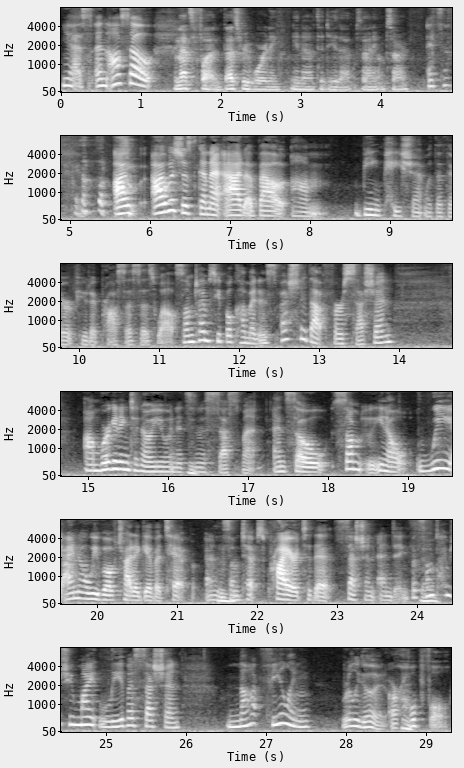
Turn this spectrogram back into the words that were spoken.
Yes. And also, and that's fun. That's rewarding you know to do that. So anyway i'm sorry. It's okay. I I was just gonna add about um, being patient with the therapeutic process as well. Sometimes people come in, especially that first session. Um, we're getting to know you, and it's an assessment. And so, some you know, we I know we both try to give a tip and some tips prior to the session ending. But sometimes you might leave a session not feeling really good or hopeful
